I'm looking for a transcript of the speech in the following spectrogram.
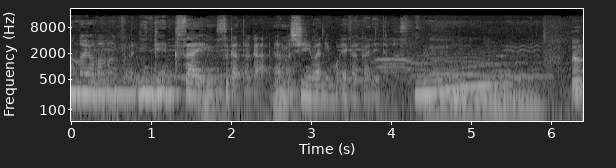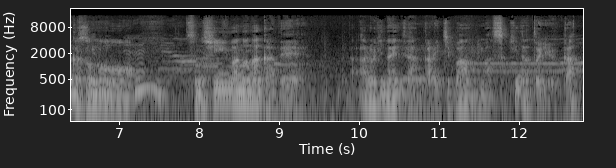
んなようななんか人間臭い姿がうん。あの神話にも描かれてます。なんかそのその神話の中でアロヒナインさんが一番、まあ、好きなというか、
